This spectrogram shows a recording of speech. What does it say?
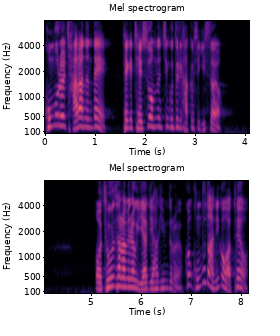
공부를 잘하는데 되게 재수 없는 친구들이 가끔씩 있어요. 어, 좋은 사람이라고 이야기하기 힘들어요. 그건 공부도 아닌 것 같아요.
